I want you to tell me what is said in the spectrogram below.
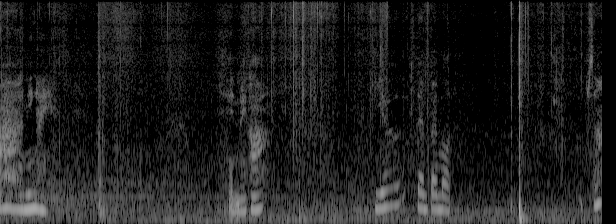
อ่านี่ไง เห็นไหมคะ เยอะเต็มไปหมดอุ๊บซะ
